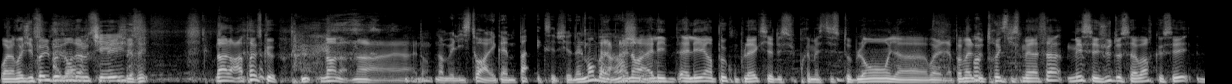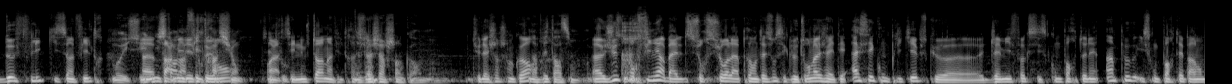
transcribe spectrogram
Voilà, moi j'ai pas eu besoin d'halluciner. j'ai Non alors après parce que non non non, non. non, mais l'histoire, elle est quand même pas exceptionnellement bonne. Alors, hein, ah non, je- elle est, elle est un peu complexe. Il y a des suprémacistes blancs, il y a, voilà, il y a pas mal de trucs qui se mêlent à ça. Mais c'est juste de savoir que c'est deux flics qui s'infiltrent. Oui, c'est une euh, histoire parmi les d'infiltration. Voilà, c'est une histoire Je d'infiltration. la cherche encore. moi. Tu la cherches encore. Euh, Juste pour finir, bah, sur, sur la présentation, c'est que le tournage a été assez compliqué parce que euh, Jamie Foxx il se comportait un peu, il se comportait pardon,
